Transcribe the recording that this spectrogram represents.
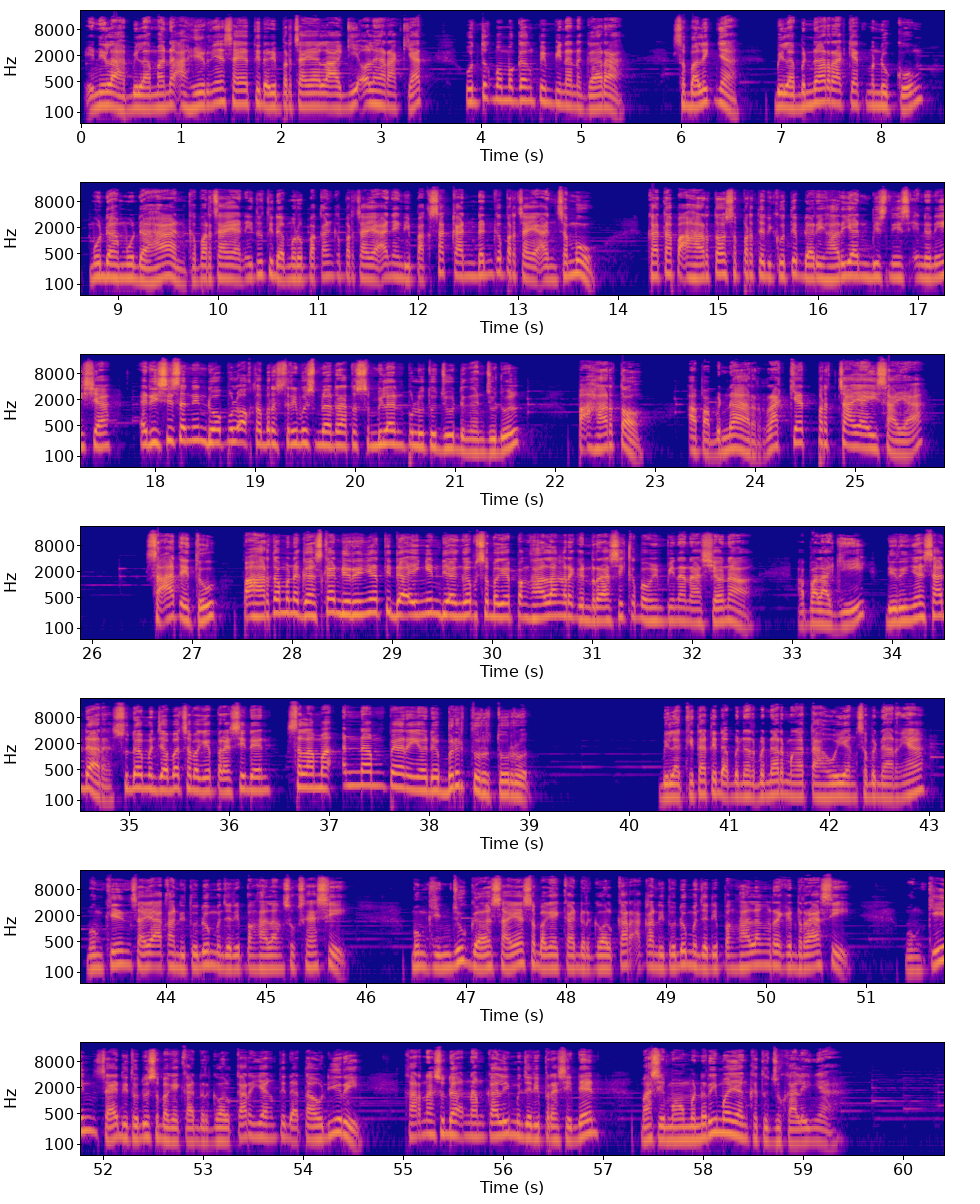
Inilah bila mana akhirnya saya tidak dipercaya lagi oleh rakyat untuk memegang pimpinan negara. Sebaliknya, bila benar rakyat mendukung, mudah-mudahan kepercayaan itu tidak merupakan kepercayaan yang dipaksakan dan kepercayaan semu. Kata Pak Harto seperti dikutip dari Harian Bisnis Indonesia edisi Senin 20 Oktober 1997 dengan judul Pak Harto, apa benar rakyat percayai saya? Saat itu, Pak Harto menegaskan dirinya tidak ingin dianggap sebagai penghalang regenerasi kepemimpinan nasional. Apalagi dirinya sadar sudah menjabat sebagai presiden selama enam periode berturut-turut. Bila kita tidak benar-benar mengetahui yang sebenarnya, mungkin saya akan dituduh menjadi penghalang suksesi. Mungkin juga saya sebagai kader Golkar akan dituduh menjadi penghalang regenerasi. Mungkin saya dituduh sebagai kader Golkar yang tidak tahu diri karena sudah enam kali menjadi presiden masih mau menerima yang ketujuh kalinya.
